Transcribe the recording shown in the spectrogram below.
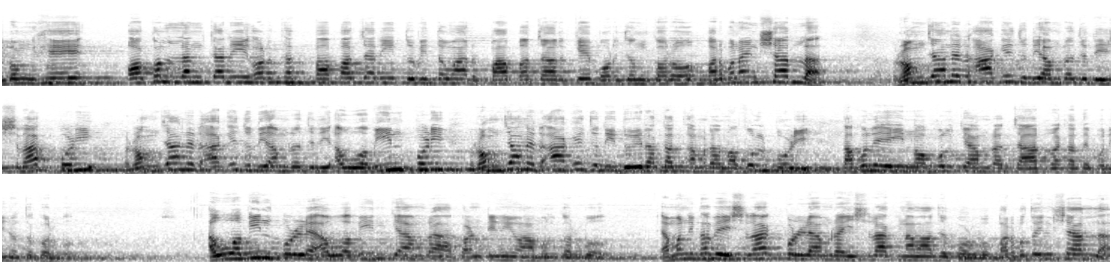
এবং হে অকল্যাণকারী, অর্থাৎ পাপাচারী, তুমি তোমার পাপাচারকে বর্জন করো। পারব না ইনশাআল্লাহ? রমজানের আগে যদি আমরা যদি ইশরাক পড়ি, রমজানের আগে যদি আমরা যদি আউয়াবিন পড়ি, রমজানের আগে যদি দুই রাকাত আমরা নফল পড়ি, তাহলে এই নফলকে আমরা চার রাকাতে পরিণত করব। আউয়াবিন পড়লে আউয়াবিনকে আমরা কন্টিনিউ আমল করব। এমনইভাবে ইশরাক পড়লে আমরা ইশরাক নামাজও পড়ব, পারব তো ইনশাআল্লাহ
